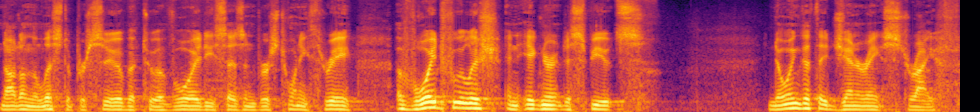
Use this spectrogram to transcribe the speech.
not on the list to pursue, but to avoid, he says in verse 23 avoid foolish and ignorant disputes, knowing that they generate strife.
